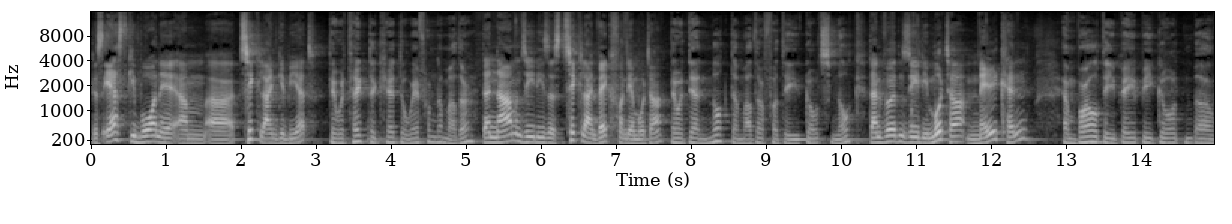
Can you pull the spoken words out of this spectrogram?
das erstgeborene ähm, äh, Zicklein gebiert, they would take the kid away from the mother. dann nahmen sie dieses Zicklein weg von der Mutter. They would then milk the mother for the goat's milk Dann würden sie die Mutter melken and boil the baby goat uh,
